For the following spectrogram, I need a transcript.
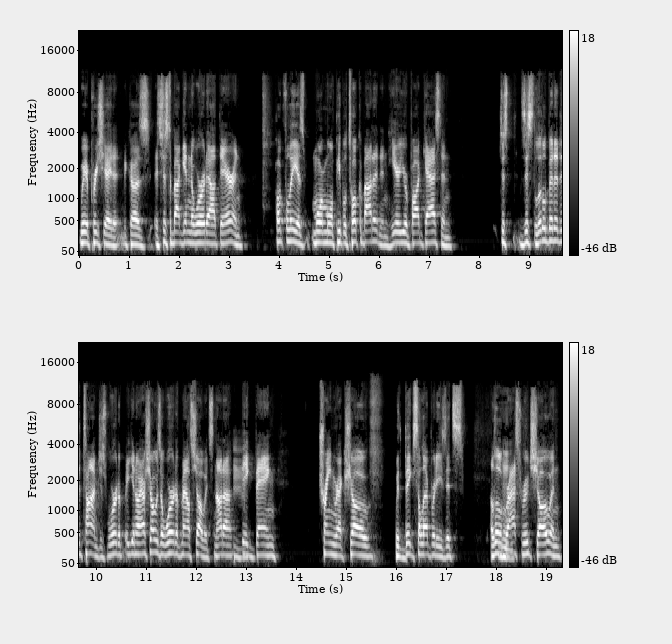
we appreciate it because it's just about getting the word out there, and hopefully, as more and more people talk about it and hear your podcast and just just a little bit at a time just word of you know our show is a word of mouth show it's not a mm. big bang train wreck show with big celebrities it's a little mm-hmm. grassroots show and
